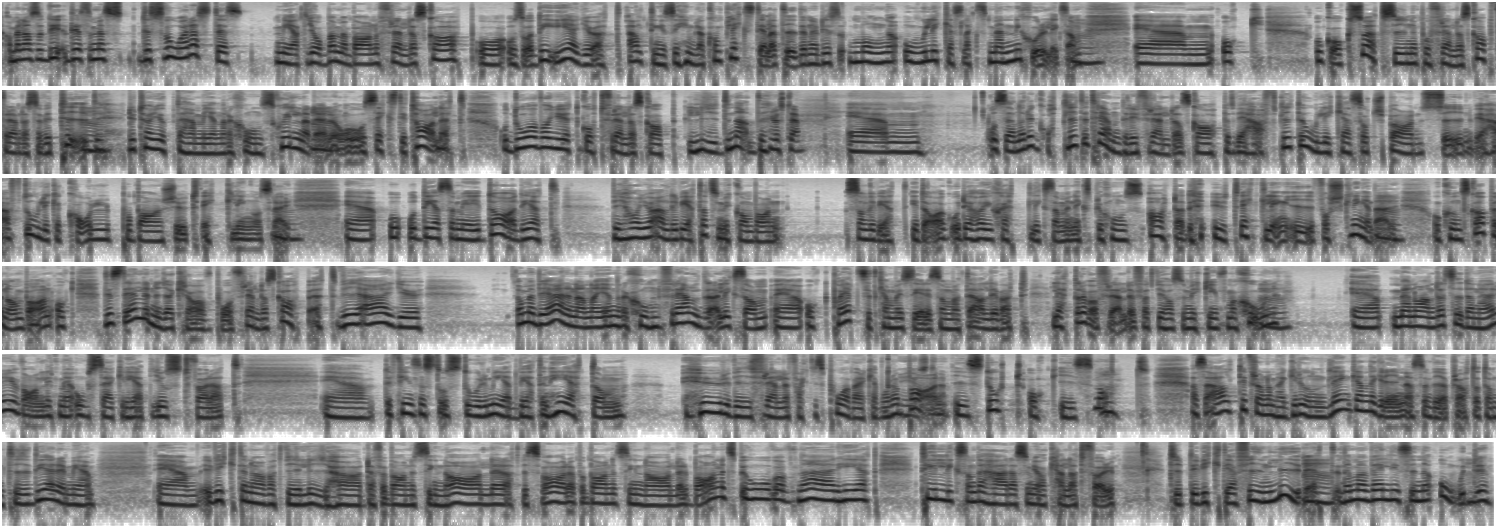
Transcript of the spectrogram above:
Ja, men alltså det, det som är det svåraste med att jobba med barn och föräldraskap och, och, så, det är ju att allting är så himla komplext hela tiden och det är så många olika slags människor. Liksom. Mm. Ehm, och, och också att synen på föräldraskap förändras över tid. Mm. Du tar ju upp det här med generationsskillnader mm. och, och 60-talet. Och då var ju ett gott föräldraskap lydnad. Just det. Ehm, och sen har det gått lite trender i föräldraskapet. Vi har haft lite olika sorts barnsyn. Vi har haft olika koll på barns utveckling och sådär. Mm. Eh, och, och, det som är idag, det är att vi har ju aldrig vetat så mycket om barn som vi vet idag. Och det har ju skett liksom en explosionsartad utveckling i forskningen där. Mm. Och kunskapen om barn. Och det ställer nya krav på föräldraskapet. Vi är ju Ja, men vi är en annan generation föräldrar. Liksom. Eh, och på ett sätt kan man se det som att det aldrig varit lättare att vara förälder för att vi har så mycket information. Mm. Eh, men å andra sidan är det ju vanligt med osäkerhet just för att eh, det finns en stor, stor medvetenhet om hur vi föräldrar faktiskt påverkar våra barn i stort och i smått. Mm. Alltså allt ifrån de här grundläggande grejerna som vi har pratat om tidigare med Eh, vikten av att vi är lyhörda för barnets signaler, att vi svarar på barnets signaler, barnets behov av närhet, till liksom det här som jag har kallat för typ det viktiga finliret, mm. där man väljer sina ord. Mm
